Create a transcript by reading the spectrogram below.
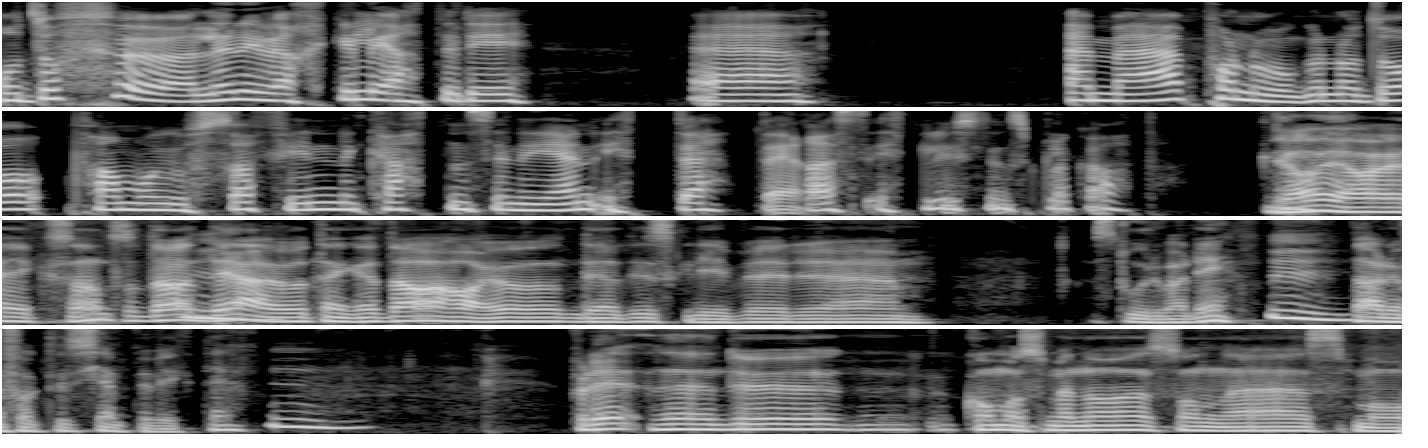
Og da føler de virkelig at de eh, er med på noen, og da farmor Jossa finner katten sin igjen etter deres etterlysningsplakater. Ja, ja, ikke sant? Så da, det er jo, tenker jeg, da har jo det de skriver eh, stor verdi. Da er det jo faktisk kjempeviktig. For det, det, du kom også med noen sånne små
